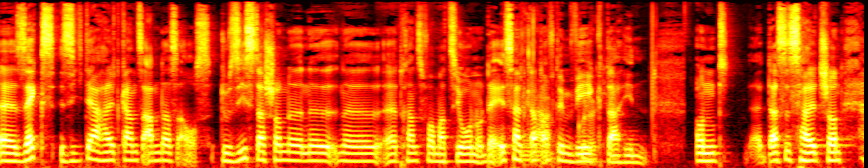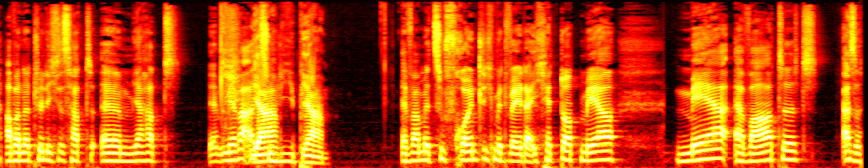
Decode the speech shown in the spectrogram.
äh, 6 sieht er halt ganz anders aus. Du siehst da schon eine, eine, eine äh, Transformation und er ist halt gerade Ja, auf dem gut, Weg okay. dahin. Und äh, das ist halt schon, aber natürlich, es hat, ähm, mir hat, äh, mir war allzu ja, lieb. ja, Er war mir zu freundlich mit Vader. Ich hätte dort mehr, mehr erwartet. Also,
